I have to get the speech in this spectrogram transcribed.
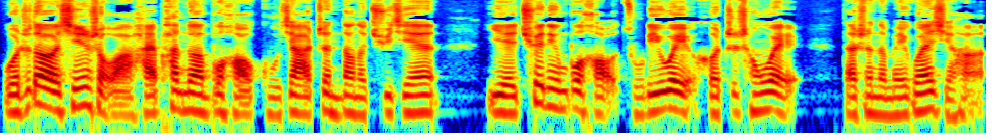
我知道新手啊还判断不好股价震荡的区间，也确定不好阻力位和支撑位，但是呢没关系哈，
